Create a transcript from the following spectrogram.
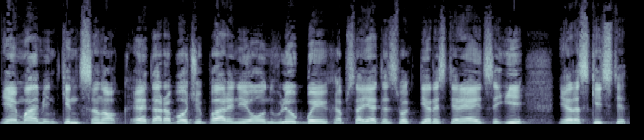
не маменькин сынок. Это рабочий парень, и он в любых обстоятельствах не растеряется и не раскистит.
